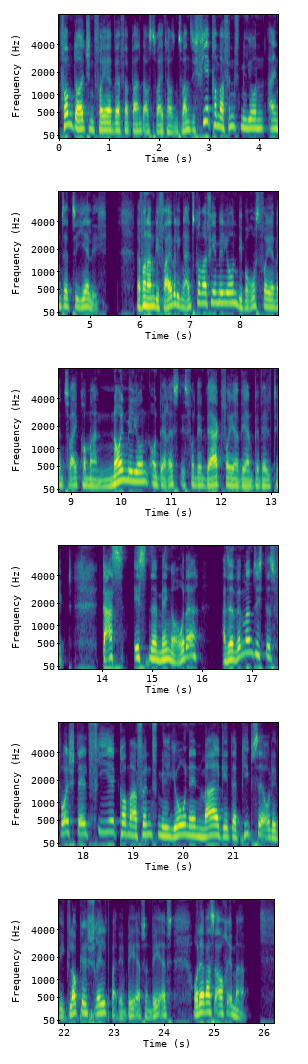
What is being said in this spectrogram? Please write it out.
vom Deutschen Feuerwehrverband aus 2020. 4,5 Millionen Einsätze jährlich. Davon haben die Freiwilligen 1,4 Millionen, die Berufsfeuerwehren 2,9 Millionen und der Rest ist von den Werkfeuerwehren bewältigt. Das ist eine Menge, oder? Also wenn man sich das vorstellt, 4,5 Millionen Mal geht der Piepse oder die Glocke schrillt bei den BFs und WFs oder was auch immer.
